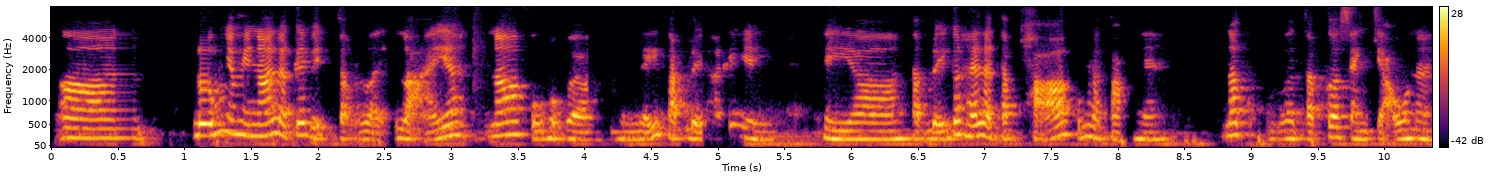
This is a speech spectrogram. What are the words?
uh, đúng như khi nói là cái việc tập lại lại á, nó phụ thuộc vào mình nghĩ tập luyện là cái gì. Thì uh, tập luyện có thể là tập thở cũng là tập nè nó là tập cơ sàn chậu nè.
